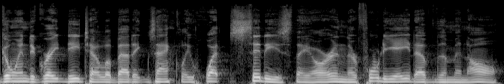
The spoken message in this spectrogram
go into great detail about exactly what cities they are, and there are 48 of them in all.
